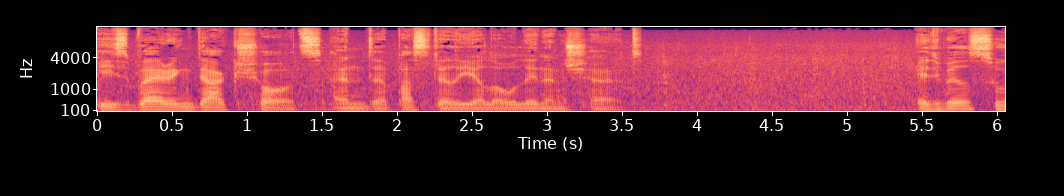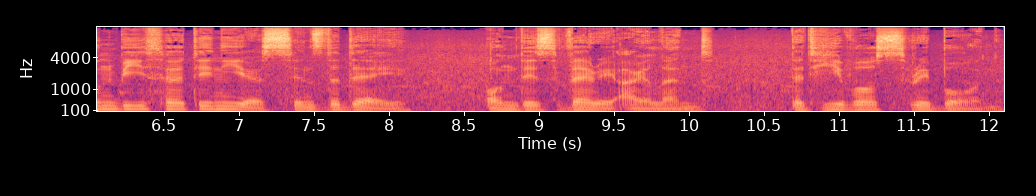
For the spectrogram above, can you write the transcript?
He's wearing dark shorts and a pastel yellow linen shirt. It will soon be 13 years since the day, on this very island, that he was reborn.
